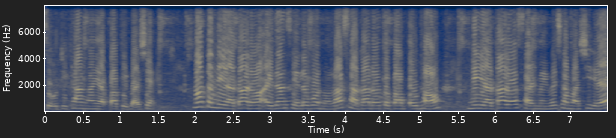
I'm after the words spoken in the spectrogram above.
စုအတိခါ900ပတ်ပေးပါရှင်နောက်တနေရာကတော့အိတ်တန်းစင်လို့ပေါ့နော်လာစာကတော့13000နေရာကတော့ဆိုင်မိုင်ပဲချက်မှာရှိတယ်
